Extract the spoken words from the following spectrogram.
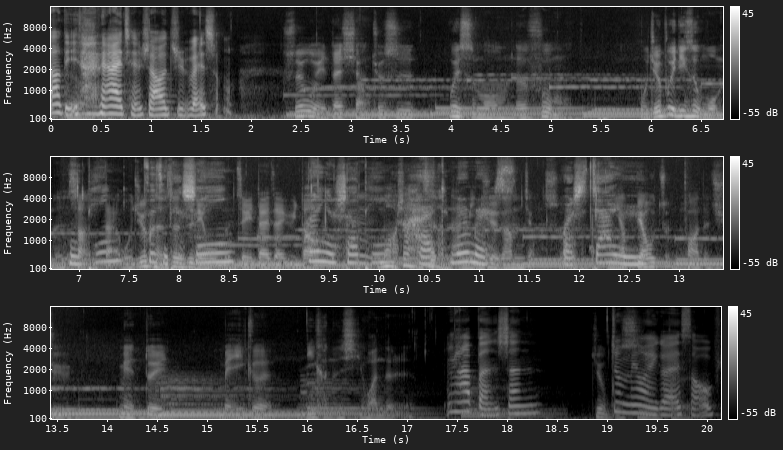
到底谈恋爱前需要具备什么？所以我也在想，就是为什么我们的父母，我觉得不一定是我们上一代，我觉得可能甚至连我们这一代在遇到，欢迎收听我们好像还是很难明确跟他们讲说，我是佳瑜你要标准化的去面对每一个你可能喜欢的人，因为他本身就就没有一个个 SOP。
